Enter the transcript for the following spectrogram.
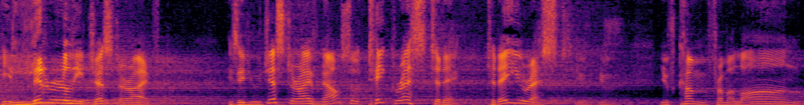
He literally just arrived. He said, You just arrived now, so take rest today. Today you rest. You've, you've, you've come from a long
